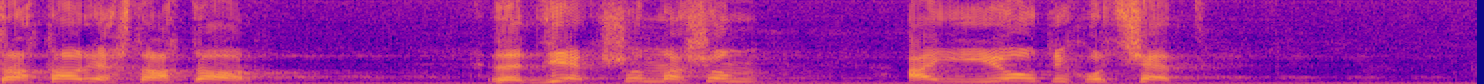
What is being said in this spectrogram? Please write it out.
Tradhtari është tradhtar. Dhe djeg shumë më shumë ai joti kur të shet.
